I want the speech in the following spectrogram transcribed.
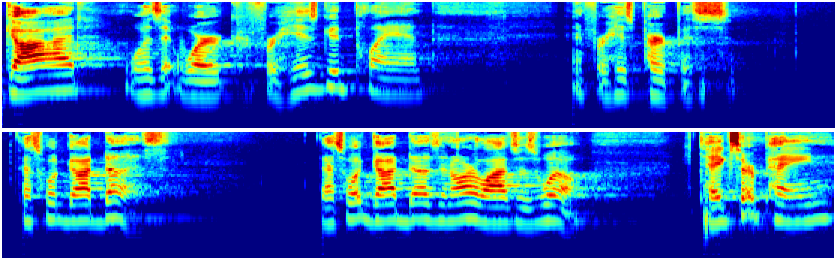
God was at work for his good plan and for his purpose. That's what God does. That's what God does in our lives as well. He takes our pain,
